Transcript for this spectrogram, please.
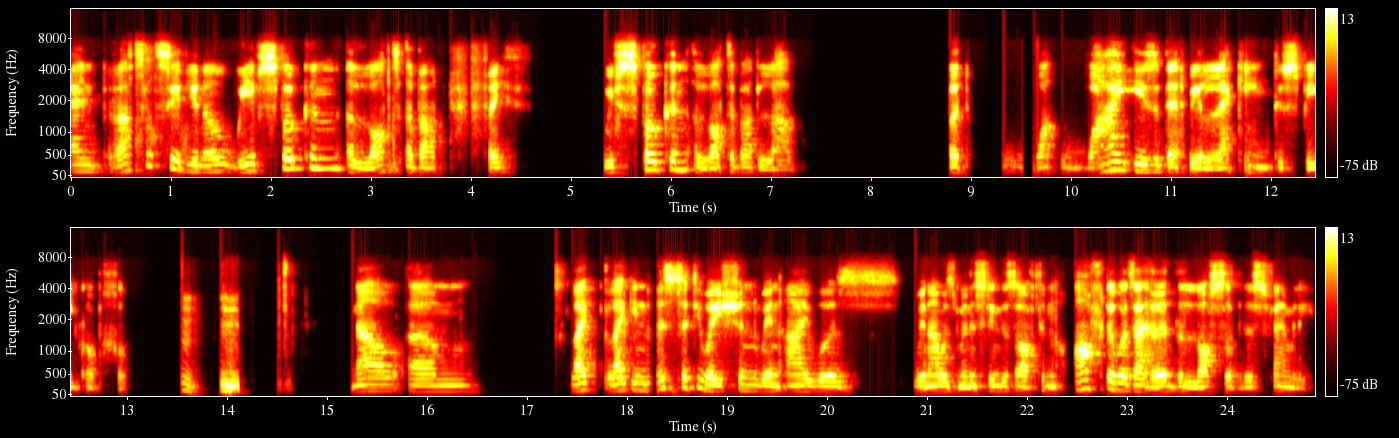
And Russell said, you know, we have spoken a lot about faith. We've spoken a lot about love. But why is it that we're lacking to speak of hope? Mm. Now, um, like like in this situation, when I was when I was ministering this afternoon, afterwards I heard the loss of this family.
